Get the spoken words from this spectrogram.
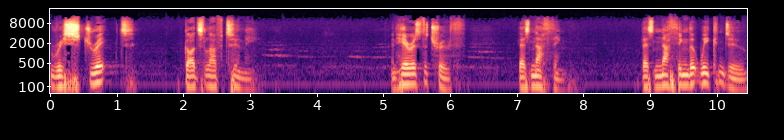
restrict God's love to me. And here is the truth there's nothing, there's nothing that we can do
